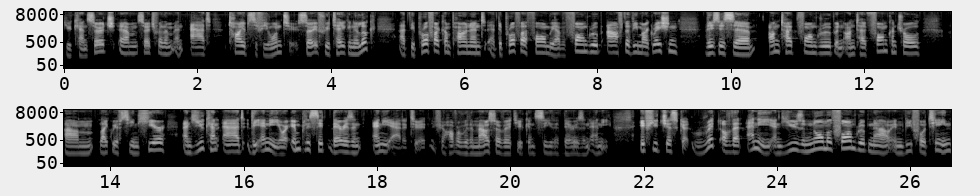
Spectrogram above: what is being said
you can search um, search for them and add types if you want to. So if we're taking a look at the profile component, at the profile form, we have a form group after the migration. This is an untyped form group, an untyped form control um, like we've seen here, and you can add the any or implicit there is an any added to it. If you hover with the mouse over it, you can see that there is an any. If you just get rid of that any and use a normal form group now in V14,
